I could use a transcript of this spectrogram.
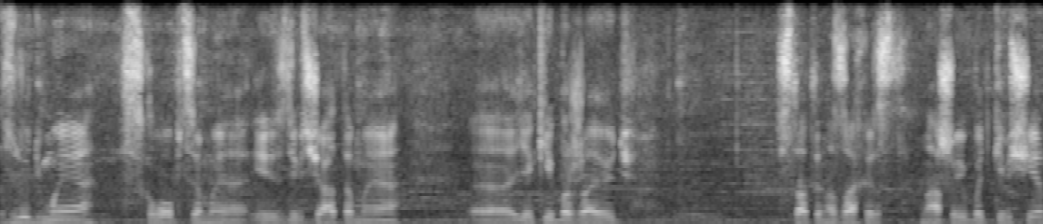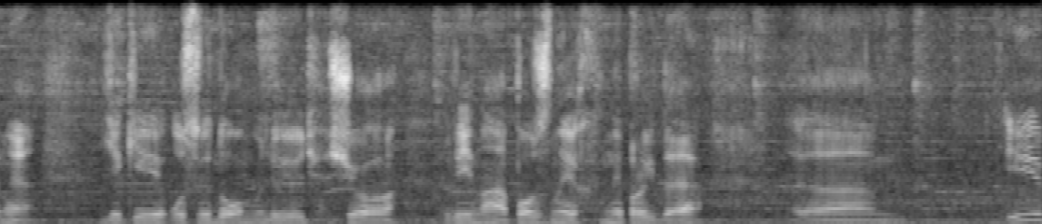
з людьми, з хлопцями і з дівчатами, е, які бажають стати на захист нашої батьківщини, які усвідомлюють, що війна повз них не пройде. Е, І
